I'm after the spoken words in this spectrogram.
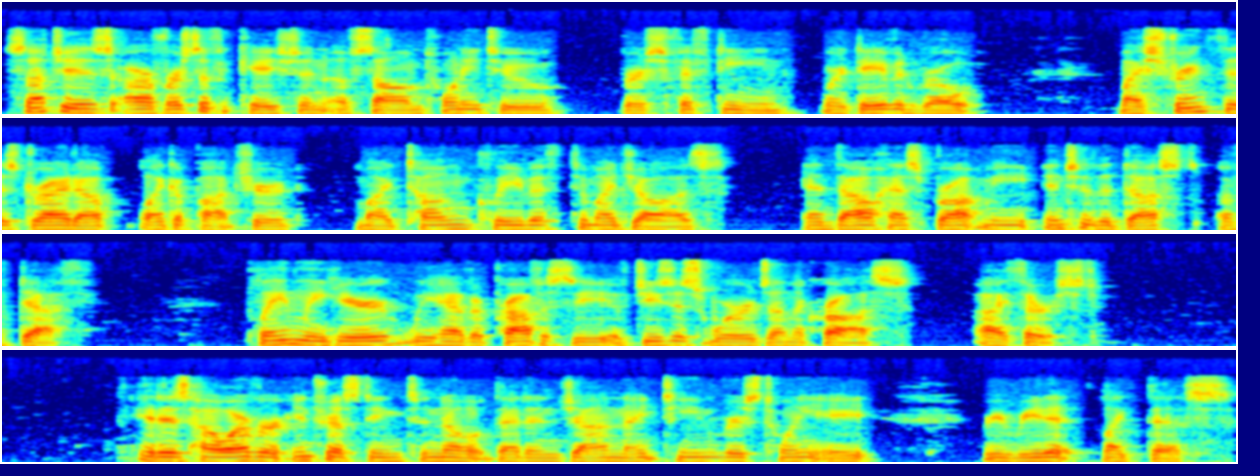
Such is our versification of Psalm 22, verse 15, where David wrote, My strength is dried up like a potsherd, my tongue cleaveth to my jaws, and thou hast brought me into the dust of death. Plainly here we have a prophecy of Jesus' words on the cross, I thirst. It is, however, interesting to note that in John 19, verse 28, we read it like this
